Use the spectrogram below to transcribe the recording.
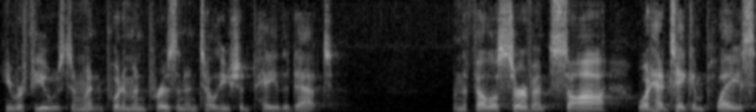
He refused and went and put him in prison until he should pay the debt. When the fellow servant saw what had taken place,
